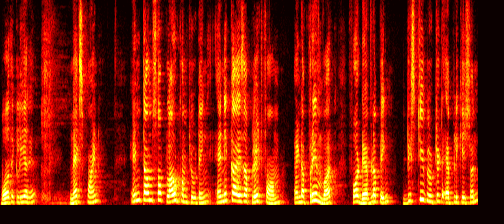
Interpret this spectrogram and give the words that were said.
बहुत ही क्लियर है। Next point in terms of cloud computing Aneka is a platform and a framework for developing distributed application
